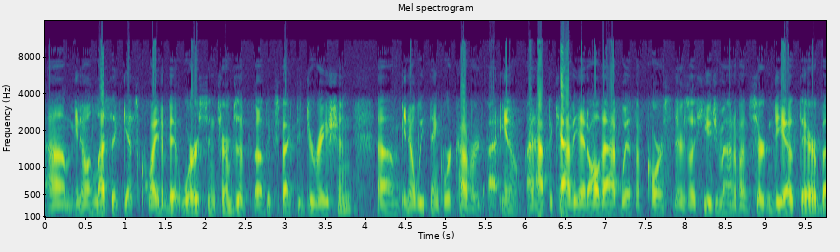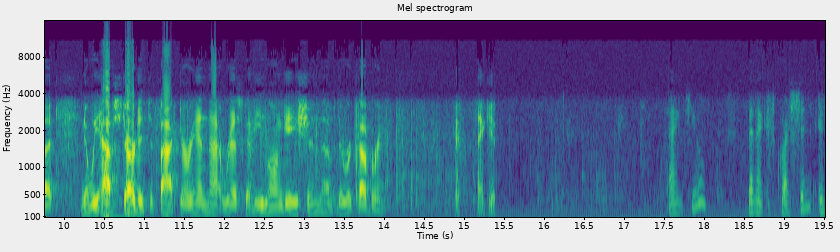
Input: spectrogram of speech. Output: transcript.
um, you know, unless it gets quite a bit worse in terms of, of expected duration, um, you know, we think we're covered. I, you know, I have to caveat all that with, of course, there's a huge amount of uncertainty out there, but you know, we have started to factor in that risk of elongation of the recovery. Okay, thank you. Thank you. The next question is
